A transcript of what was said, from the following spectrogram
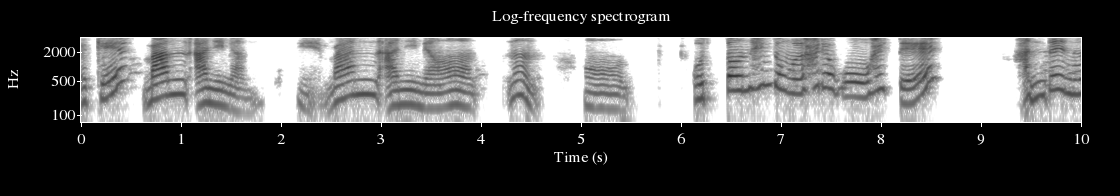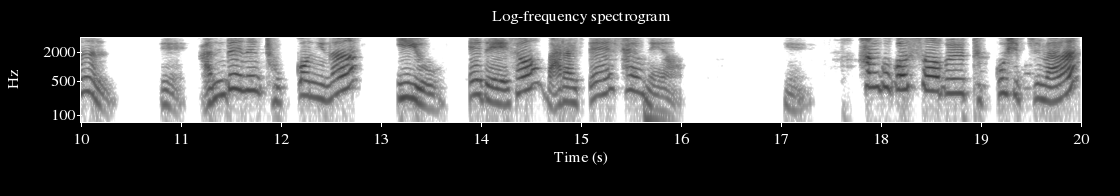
이렇게 만 아니면 예, 만 아니면은 어, 어떤 행동을 하려고 할 때 안 되는 예, 안 되는 조건이나 이유에 대해서 말할 때 사용해요. 예. 한국어 수업을 듣고 싶지만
